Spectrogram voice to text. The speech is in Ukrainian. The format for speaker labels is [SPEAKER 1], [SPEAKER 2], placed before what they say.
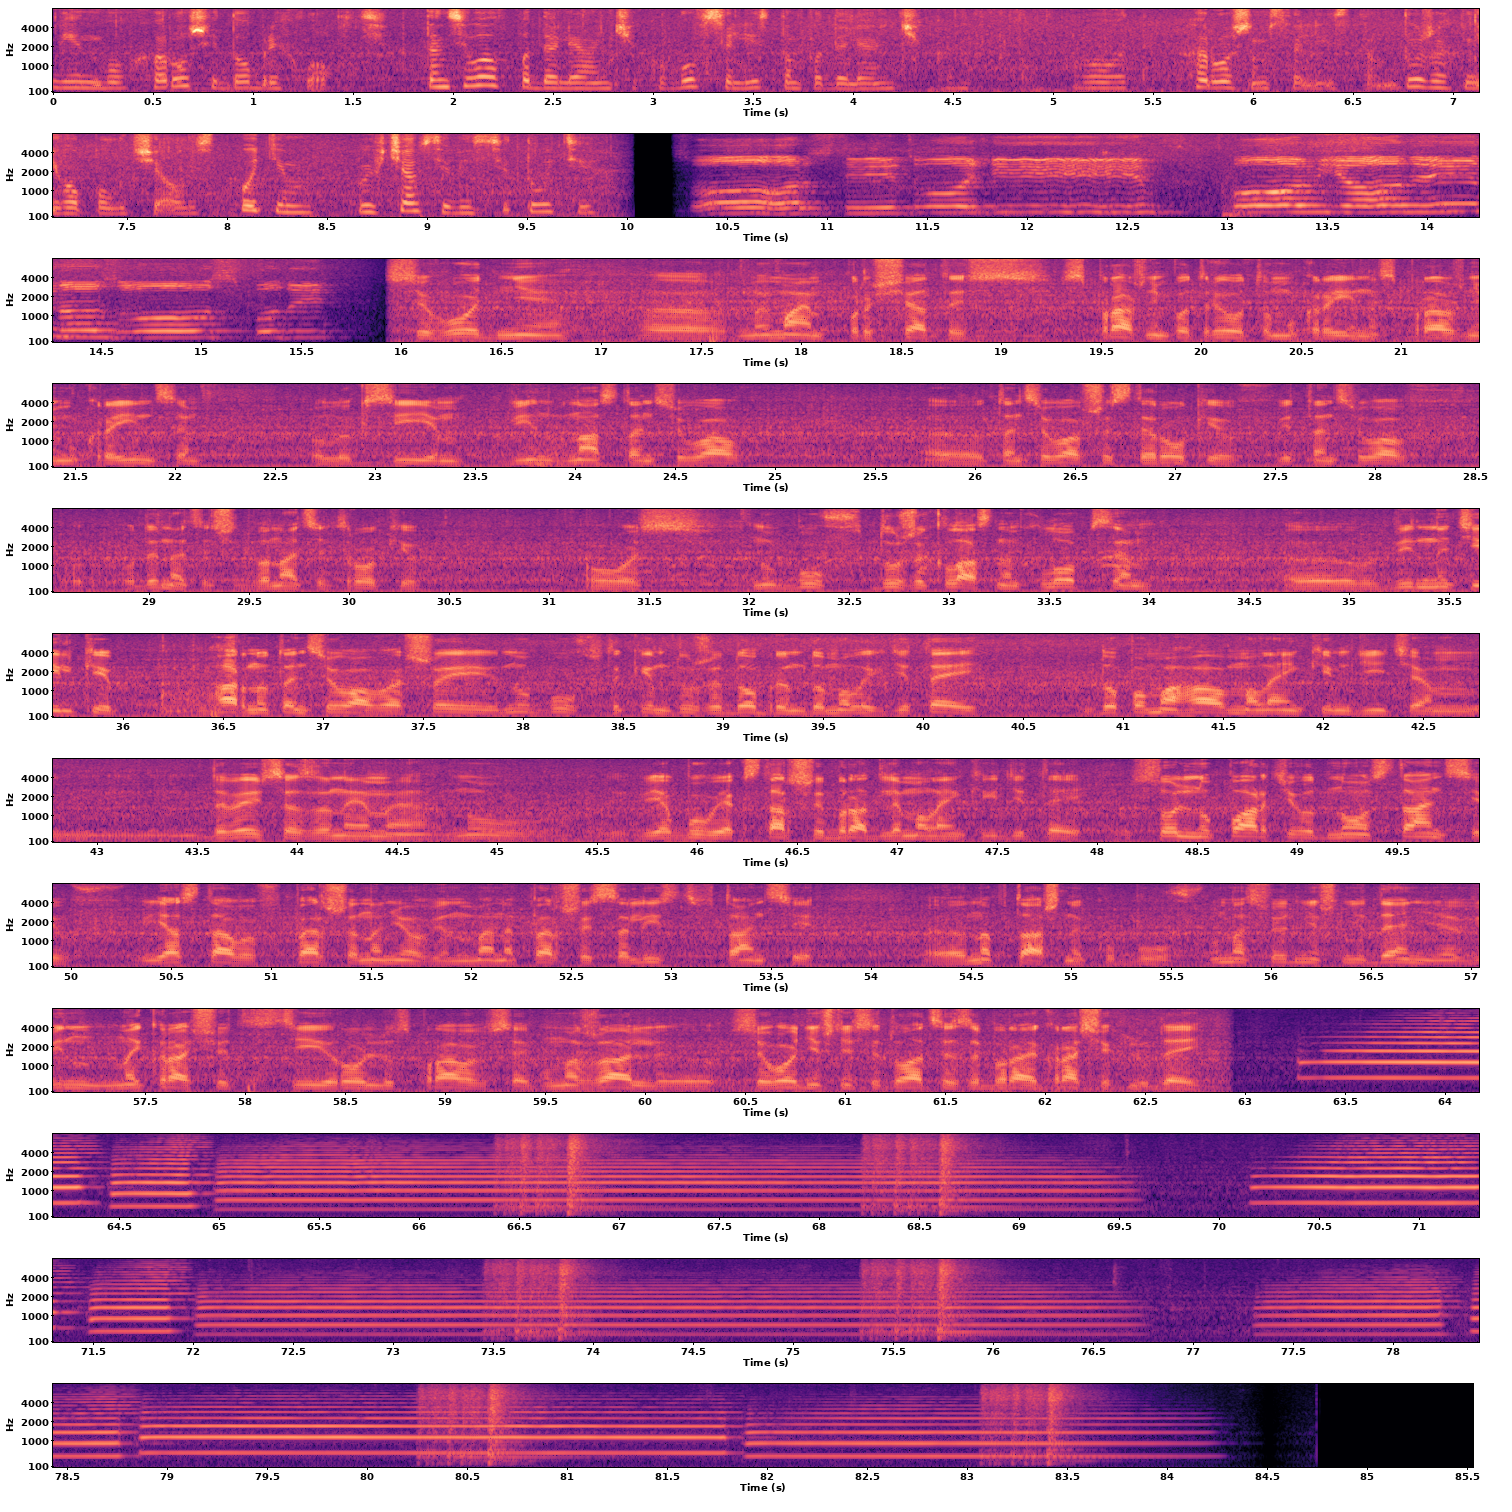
[SPEAKER 1] Він був хороший, добрий хлопець. Танцював подолянчику, був солістом подолянчика. От. Хорошим солістом. Дуже в нього вийшло. Потім вивчався в інституті.
[SPEAKER 2] царстві Твоїм, пом'яни нас, Господи.
[SPEAKER 3] Сьогодні е, ми маємо прощатись з справжнім патріотом України, справжнім українцем Олексієм. Він в нас танцював, е, танцював 6 років, відтанцював 11 чи 12 років. Ось. Ну, був дуже класним хлопцем. Е, Він не тільки гарно танцював, а ще й ну, був таким дуже добрим до малих дітей, допомагав маленьким дітям, дивився за ними. Ну, я був як старший брат для маленьких дітей. Сольну партію одного з танців я ставив вперше на нього. Він в мене перший соліст в танці на пташнику був. Ну, На сьогоднішній день він найкраще з цією роллю справився. На жаль, е, сьогоднішня ситуація забирає кращих людей.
